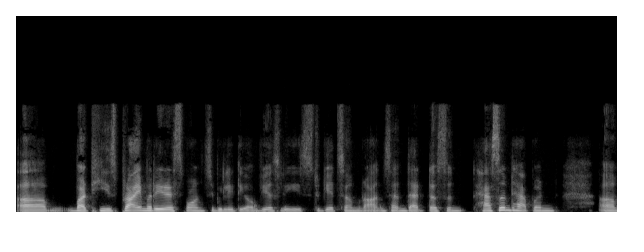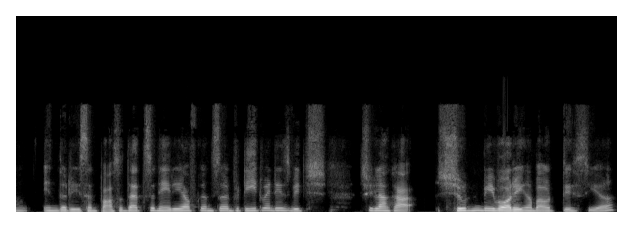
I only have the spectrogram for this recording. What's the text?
Um, but his primary responsibility obviously is to get some runs, and that doesn't hasn't happened um, in the recent past. So that's an area of concern for T20s, which Sri Lanka shouldn't be worrying about this year.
